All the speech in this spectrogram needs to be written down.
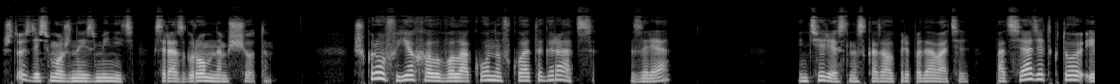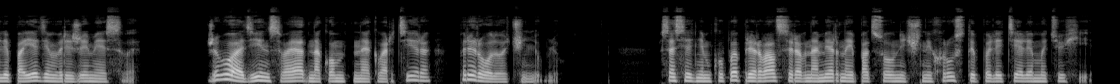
Что здесь можно изменить с разгромным счетом? Шкров ехал в Волоконовку отыграться. Зря. «Интересно», — сказал преподаватель, — «подсядет кто или поедем в режиме СВ?» «Живу один, своя однокомнатная квартира, природу очень люблю». В соседнем купе прервался равномерный подсолнечный хруст и полетели матюхи.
